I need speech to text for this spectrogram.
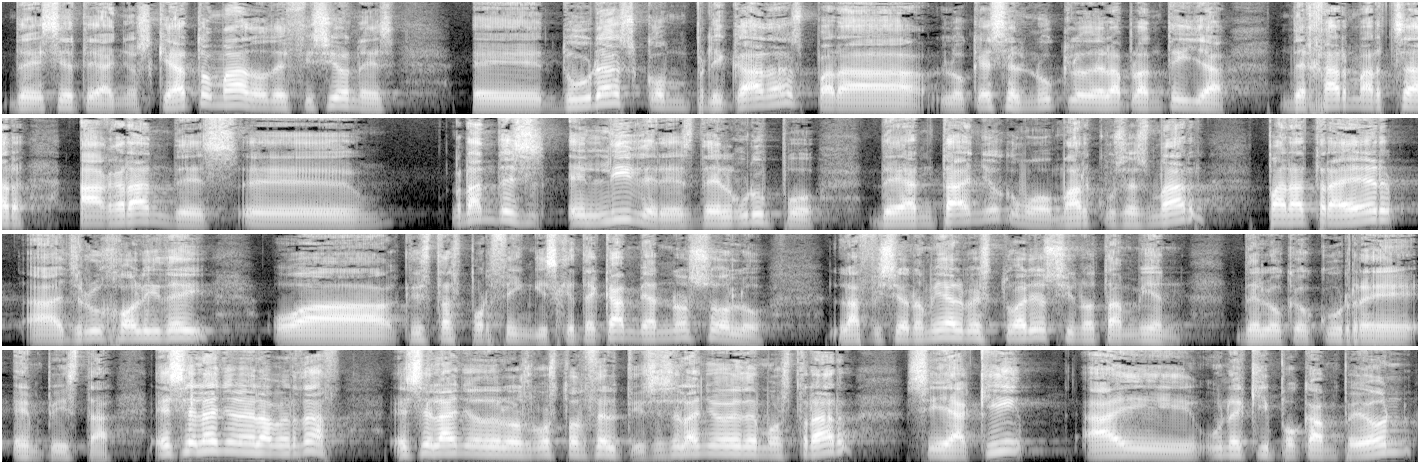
de siete años, que ha tomado decisiones eh, duras, complicadas para lo que es el núcleo de la plantilla, dejar marchar a grandes, eh, grandes eh, líderes del grupo de antaño, como Marcus Smart, para traer a Drew Holiday o a Kristaps Porzingis, que te cambian no solo la fisionomía del vestuario, sino también de lo que ocurre en pista. Es el año de la verdad, es el año de los Boston Celtics, es el año de demostrar si aquí hay un equipo campeón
